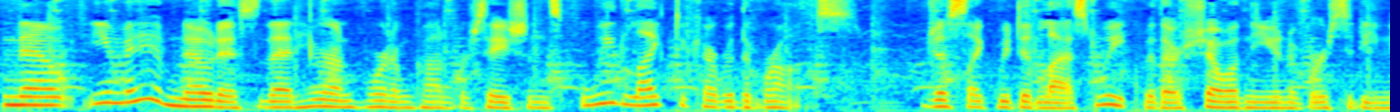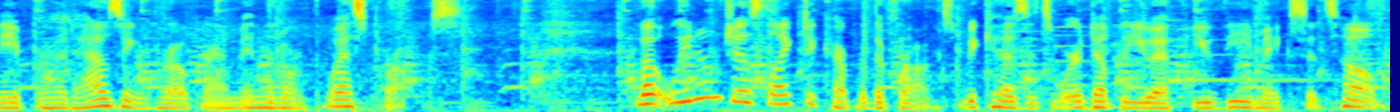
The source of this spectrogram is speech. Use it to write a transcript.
Now, you may have noticed that here on Fordham Conversations, we like to cover the Bronx, just like we did last week with our show on the University Neighborhood Housing Program in the Northwest Bronx. But we don't just like to cover the Bronx because it's where WFUV makes its home.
